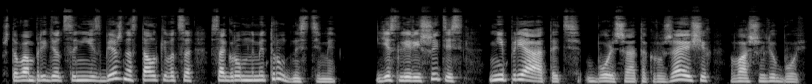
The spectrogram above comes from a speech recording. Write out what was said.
что вам придется неизбежно сталкиваться с огромными трудностями, если решитесь не прятать больше от окружающих вашу любовь.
